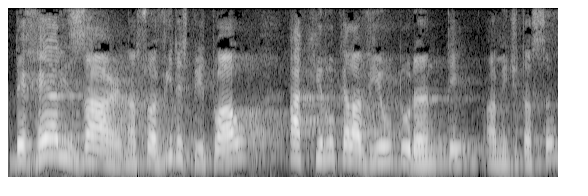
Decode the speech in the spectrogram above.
de realizar na sua vida espiritual aquilo que ela viu durante a meditação.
